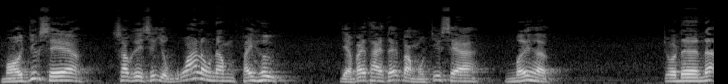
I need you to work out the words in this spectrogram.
mọi chiếc xe sau khi sử dụng quá lâu năm phải hư và phải thay thế bằng một chiếc xe mới hơn cho nên đó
